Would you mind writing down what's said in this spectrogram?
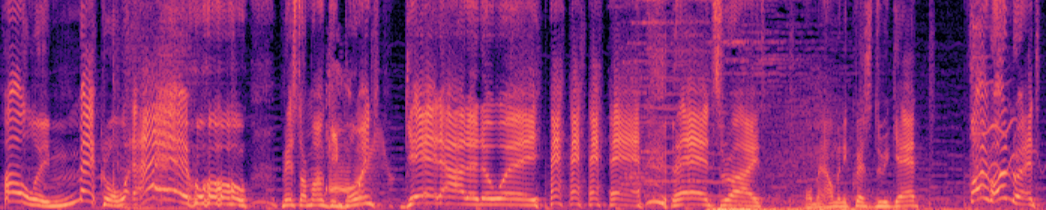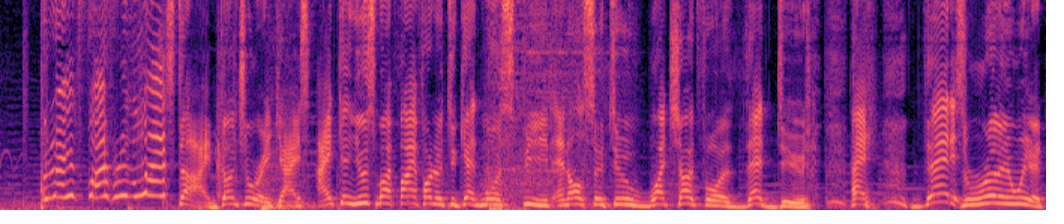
Holy mackerel, what? Hey, whoa, Mr. Monkey Boink, get out of the way. That's right. Oh man, how many crystals do we get? 500? But I got 500 last time! Don't you worry, guys. I can use my 500 to get more speed and also to watch out for that dude. Hey, that is really weird.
